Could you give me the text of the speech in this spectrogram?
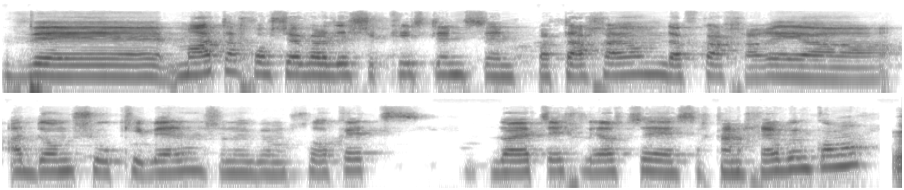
ומה אתה חושב על זה שקריסטנסן פתח היום דווקא אחרי האדום שהוא קיבל, השינוי במחלוקת? לא היה צריך להיות אה, שחקן אחר במקומו? Uh,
